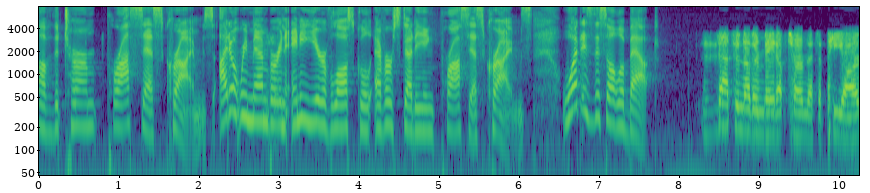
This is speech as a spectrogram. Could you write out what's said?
of the term process crimes. I don't remember in any year of law school ever studying process crimes. What is this all about? That's another made up term. That's a PR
